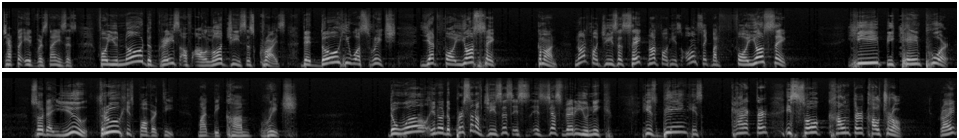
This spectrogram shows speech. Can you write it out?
chapter 8, verse 9, he says, For you know the grace of our Lord Jesus Christ, that though he was rich, yet for your sake, come on, not for Jesus' sake, not for his own sake, but for your sake, he became poor so that you, through his poverty, might become rich. The world, you know, the person of Jesus is, is just very unique. His being, his character is so countercultural, right?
